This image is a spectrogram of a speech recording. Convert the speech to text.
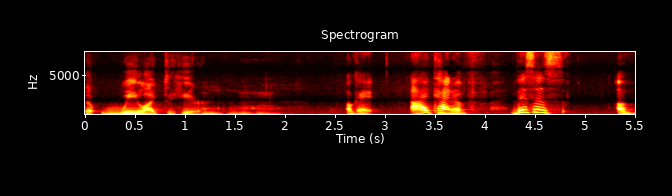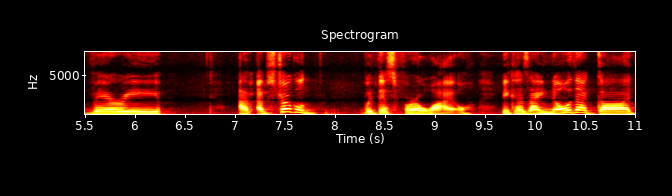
that we like to hear. Mm-hmm. Mm-hmm. Okay, I kind of, this is a very, I've, I've struggled with this for a while because I know that God,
